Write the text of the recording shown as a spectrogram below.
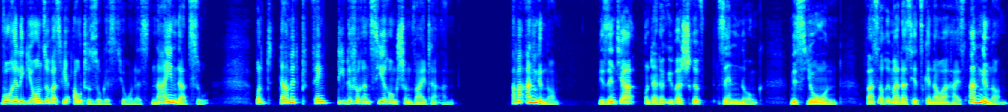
wo Religion sowas wie Autosuggestion ist. Nein dazu. Und damit fängt die Differenzierung schon weiter an. Aber angenommen, wir sind ja unter der Überschrift Sendung, Mission, was auch immer das jetzt genauer heißt. Angenommen,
